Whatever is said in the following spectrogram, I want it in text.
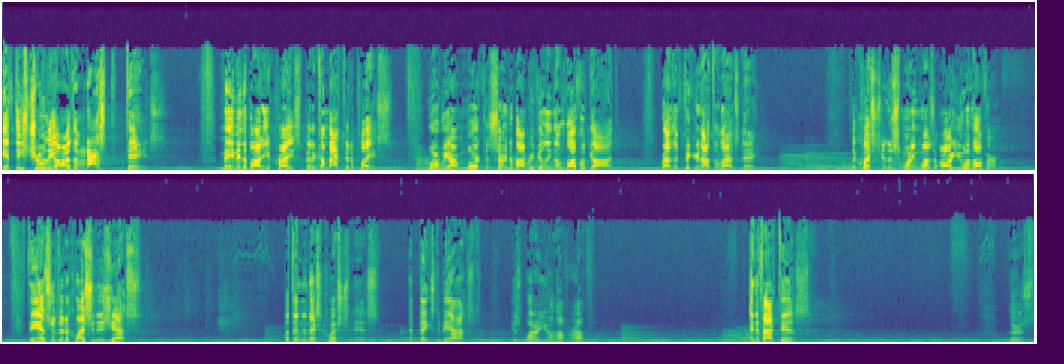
If these truly are the last days, maybe the body of Christ better come back to the place where we are more concerned about revealing the love of God rather than figuring out the last day. The question this morning was Are you a lover? The answer to the question is yes. But then the next question is that begs to be asked is what are you a lover of? And the fact is, there's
